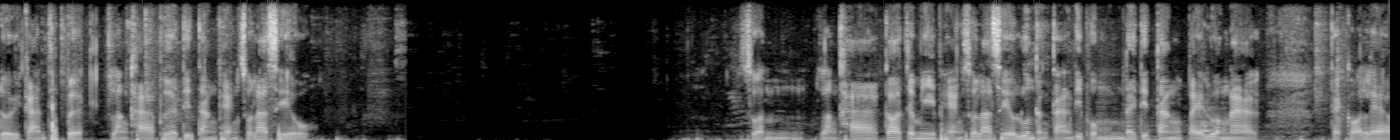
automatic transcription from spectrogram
โดยการที่เปิดหลังคาเพื่อติดตั้งแผงโซลาเซลล์ส่วนหลังคาก็จะมีแผงโซลาเซลล์รุ่นต่างๆ ที่ผมได้ติดตั้งไปล่วงหน้า แต่ก่อนแล้ว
